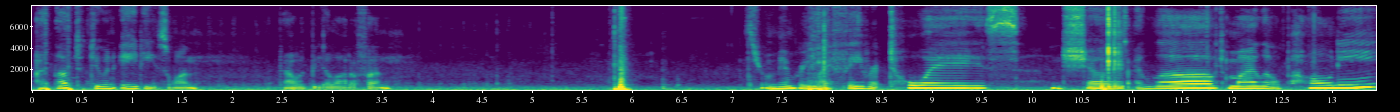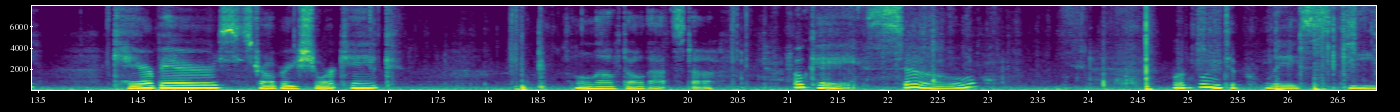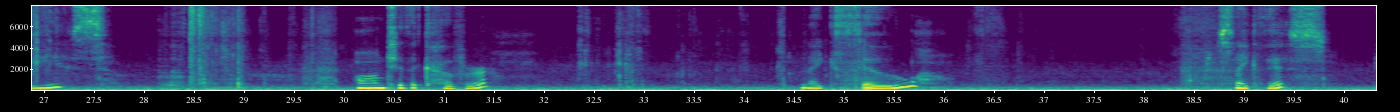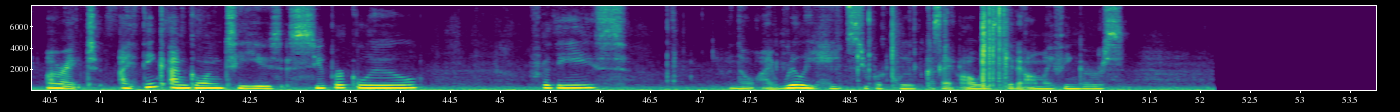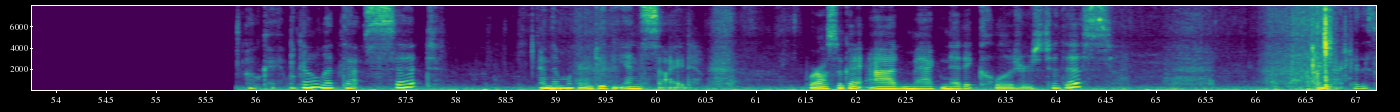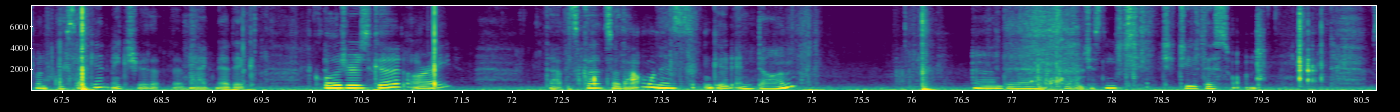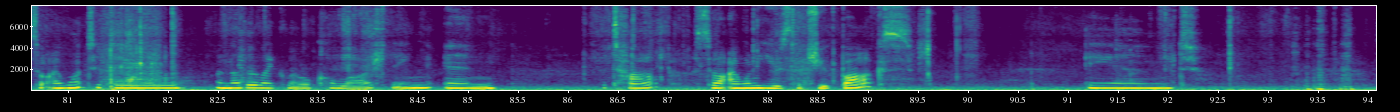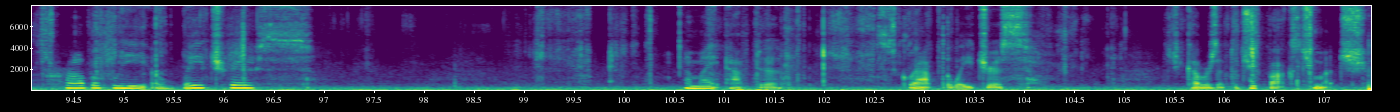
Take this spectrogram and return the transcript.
I'd love to do an 80s one. That would be a lot of fun. It's remembering my favorite toys and shows. I loved My Little Pony, Care Bears, Strawberry Shortcake. Loved all that stuff. Okay, so we're going to place these onto the cover. Like so. Just like this. All right. I think I'm going to use super glue for these even though I really hate super glue because I always get it on my fingers let that set and then we're going to do the inside. We're also going to add magnetic closures to this. Back to this one for a second. Make sure that the magnetic closure is good. All right. That's good. So that one is good and done. And then, so we just need to, to do this one. So I want to do another like little collage thing in the top so I want to use the jukebox and probably a waitress. I might have to scrap the waitress. She covers up the jukebox too much.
